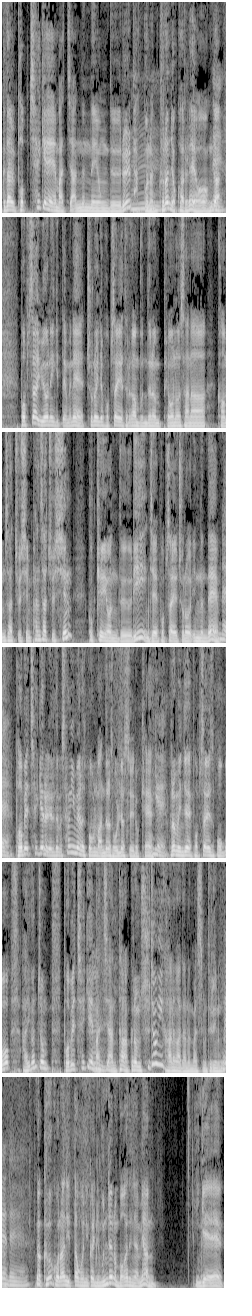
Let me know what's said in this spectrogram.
그다음에 법 체계에 맞지 않는 내용들을 음. 바꾸는 그런 역할을 해요. 그러니까 네. 법사위원회이기 때문에 주로 이제 법사위에 들어간 분들은 변호사나 검사 출신, 판사 출신 국회의원들이 이제 법사위에 주로 있는데 네. 법의 체계를 예를 들면 상임위원회에서 법을 만들어서 올렸어요 이렇게. 예. 그러면 이제 법사위에서 보고 아 이건 좀 법의 체계에 맞지 않다. 그럼 수정이 가능하다는 말씀을 드리는 거예요. 음. 네네. 그러니까 그 권한이 있다 보니까 이제 문제는 뭐가 되냐면 이게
